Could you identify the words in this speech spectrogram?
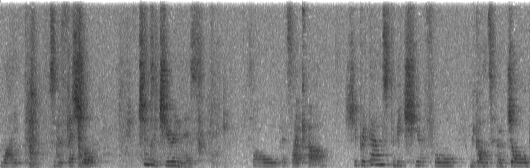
like superficial, chintzy cheeriness. So it's like uh, she pretends to be cheerful because it's her job.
